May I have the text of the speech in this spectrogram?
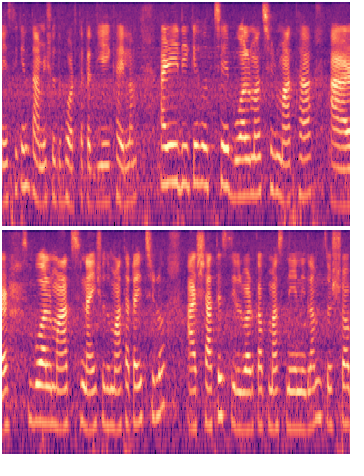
নিয়েছি কিন্তু আমি শুধু ভর্তাটা দিয়েই খাইলাম। আর এইদিকে হচ্ছে বোয়াল মাছের মাথা, আর বোয়াল মাছ নাই, শুধু মাথাটাই ছিল। আর সাথে সিলভার কাপ মাছ নিয়ে নিলাম। তো সব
